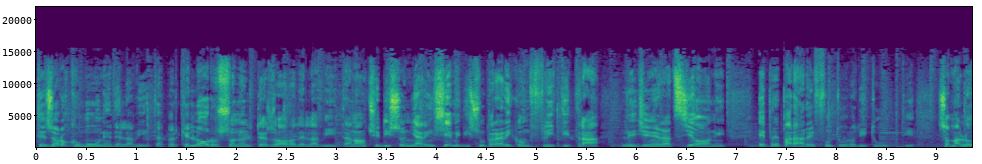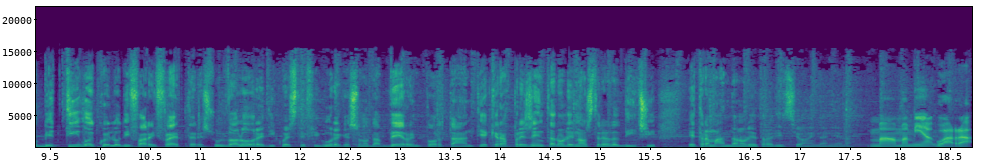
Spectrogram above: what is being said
tesoro comune della vita, perché loro sono il tesoro della vita, no? Cioè di sognare insieme, di superare i conflitti tra le generazioni e preparare il futuro di tutti. Insomma, l'obiettivo è quello di far riflettere sul valore di queste figure che sono davvero importanti e che rappresentano le nostre radici e tramandano le tradizioni, Daniela. Mamma mia, guarda,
